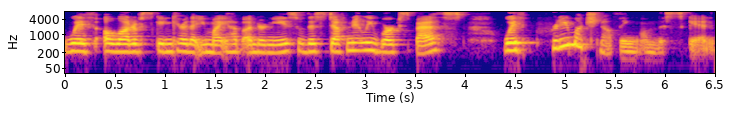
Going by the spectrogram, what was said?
with a lot of skincare that you might have underneath. So this definitely works best with pretty much nothing on the skin.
